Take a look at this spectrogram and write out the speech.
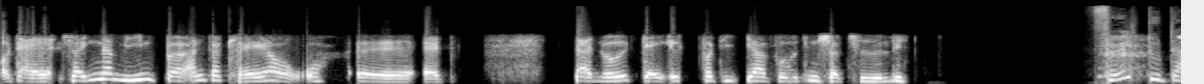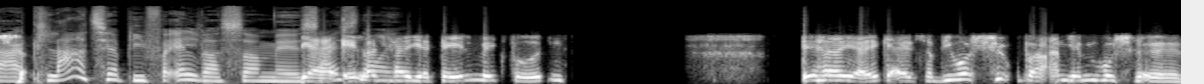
Og der er altså ingen af mine børn, der klager over, øh, at der er noget galt, fordi jeg har fået den så tidligt. Følte du dig klar til at blive forældre som øh, 16-årig? Ja, ellers havde jeg delen ikke fået den. Det havde jeg ikke. Altså, vi var syv børn hjemme hos øh,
